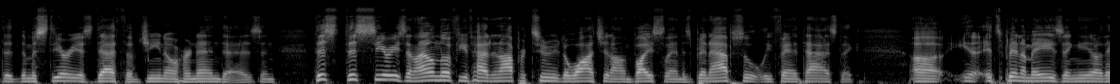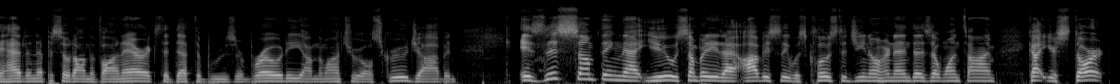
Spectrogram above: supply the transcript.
the, the mysterious death of Gino Hernandez, and this this series, and I don't know if you've had an opportunity to watch it on Viceland, has been absolutely fantastic. Uh, you know, it's been amazing. You know, they had an episode on the Von Erichs, the death of Bruiser Brody, on the Montreal Screw Job, and is this something that you, somebody that obviously was close to Gino Hernandez at one time, got your start?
